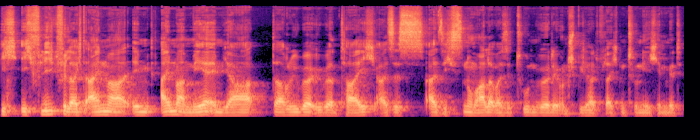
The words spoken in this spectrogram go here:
ich, ich fliege vielleicht einmal, im, einmal mehr im Jahr darüber über den Teich, als, es, als ich es normalerweise tun würde und spiele halt vielleicht ein Turnierchen mit.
